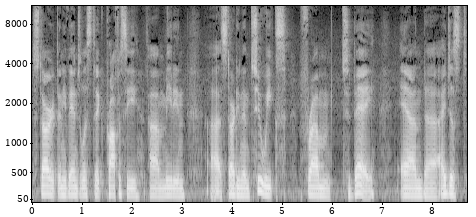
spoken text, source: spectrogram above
start an evangelistic prophecy uh, meeting uh, starting in two weeks from today. And uh, I just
